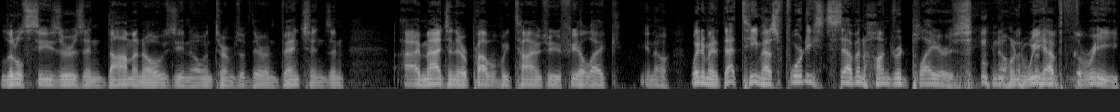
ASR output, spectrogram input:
Little Caesars and Domino's, you know, in terms of their inventions, and I imagine there are probably times where you feel like you know, wait a minute, that team has forty seven hundred players, you know, and we have three,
